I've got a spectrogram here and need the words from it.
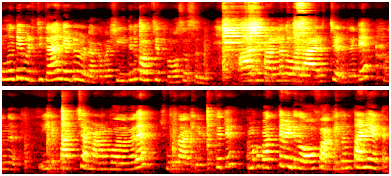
കൂന്തി പിടിച്ചിട്ടാണ് ലഡു ഉണ്ടാക്കുക പക്ഷെ ഇതിന് കുറച്ച് പ്രോസസ്സ് ഉണ്ട്. ആദ്യം നല്ലതുപോലെ അരച്ചെടുത്തിട്ട് ഒന്ന് ഈ പച്ച മണം പോലെ വരെ ചൂടാക്കി എടുത്തിട്ട് നമുക്ക് പത്ത് മിനിറ്റ് ഓഫാക്കിയിട്ട് ഒന്ന് തണിയട്ടെ.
